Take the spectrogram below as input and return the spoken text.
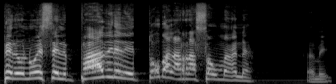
pero no es el padre de toda la raza humana. Amén.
